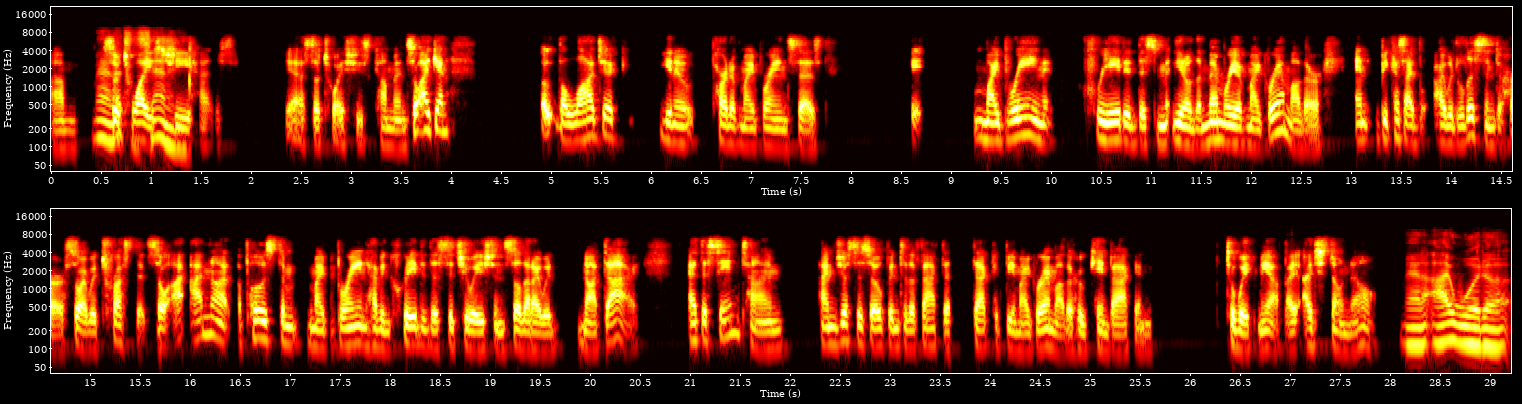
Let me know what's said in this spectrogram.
um, Man, so twice insanity. she has, yeah. So twice she's come in. So again, uh, the logic, you know, part of my brain says, it, my brain created this, you know, the memory of my grandmother, and because I I would listen to her, so I would trust it. So I, I'm not opposed to my brain having created this situation so that I would not die. At the same time, I'm just as open to the fact that that could be my grandmother who came back and to wake me up. I, I just don't know. Man, I would uh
